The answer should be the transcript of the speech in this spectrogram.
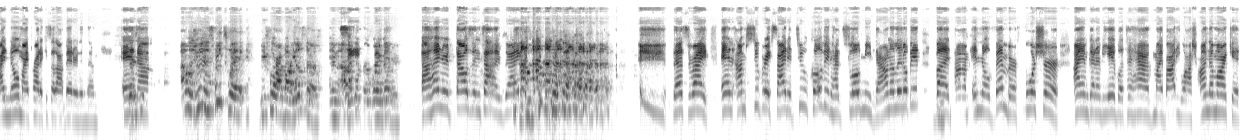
I know my product is a lot better than them. And uh, I was using Sweet Sweat before I bought your stuff, and I like See? your stuff way better. A hundred thousand times, right? That's right. And I'm super excited too. COVID had slowed me down a little bit, but um, in November, for sure, I am going to be able to have my body wash on the market.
